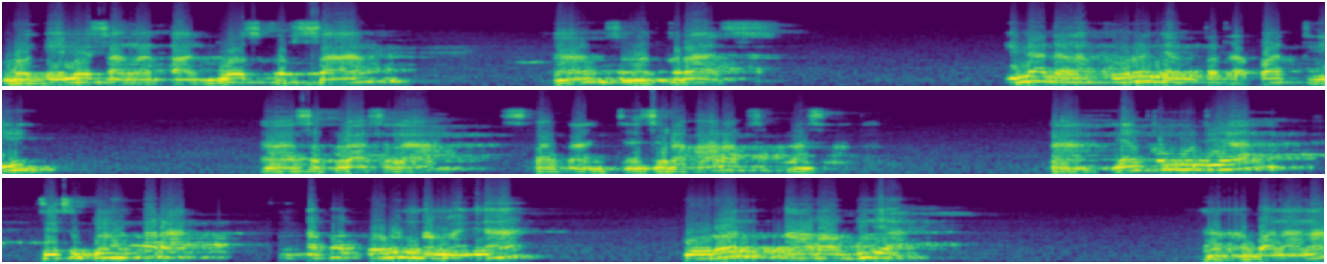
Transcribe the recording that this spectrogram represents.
Menurut ini sangat tandus, gersang, ya, sangat keras. Ini adalah gurun yang terdapat di nah, sebelah selatan, Jazirah Arab sebelah selatan. Nah, yang kemudian di sebelah barat terdapat gurun namanya gurun Arabia. Nah, apa nana?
